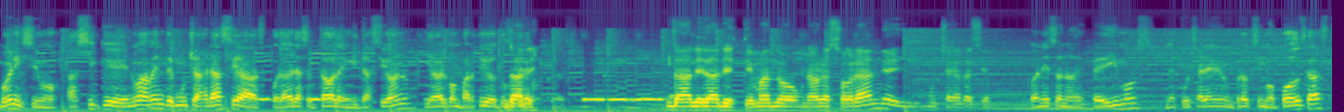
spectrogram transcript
Buenísimo, así que nuevamente muchas gracias por haber aceptado la invitación y haber compartido tu Dale. Dale, dale, te mando un abrazo grande y muchas gracias. Con eso nos despedimos, me escucharán en un próximo podcast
